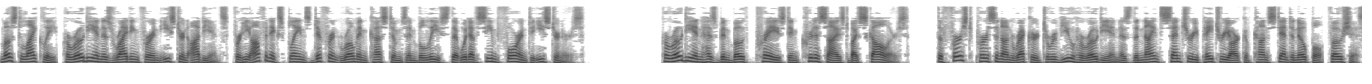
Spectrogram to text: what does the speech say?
Most likely, Herodian is writing for an Eastern audience, for he often explains different Roman customs and beliefs that would have seemed foreign to Easterners. Herodian has been both praised and criticized by scholars. The first person on record to review Herodian is the 9th-century Patriarch of Constantinople, Photius.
